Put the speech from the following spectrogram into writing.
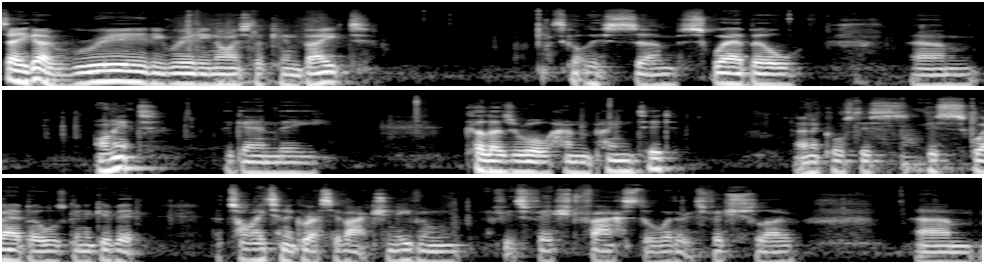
So there you go, really, really nice looking bait. It's got this um, square bill um, on it. Again, the colours are all hand painted, and of course, this this square bill is going to give it a tight and aggressive action, even if it's fished fast or whether it's fished slow. Um,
